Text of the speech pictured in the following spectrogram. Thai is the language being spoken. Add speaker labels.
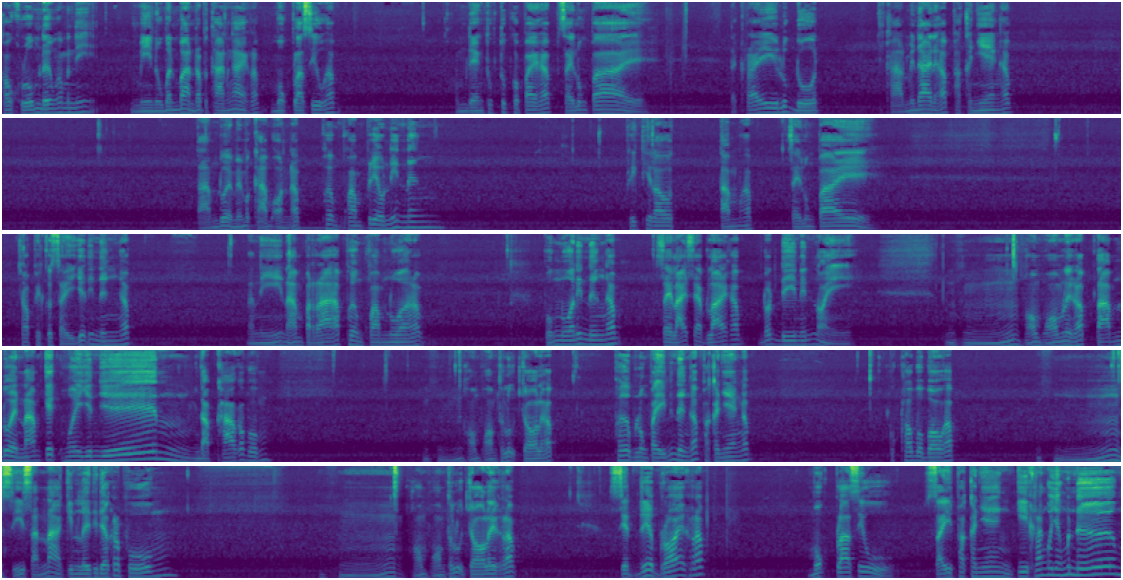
Speaker 1: ข้าวโครมเดิมครับวันนี้ เมนูบ้านๆรับประทานง่ายครับ หมกปลาซิวครับหอมแดงทุบๆเข้าไปครับ ใส่ลงไปตะไคร้ลูกโดด ขาดไม่ได้เลยครับ ผักขะแยงครับ ตามด้วยใบมะขามอ่อนครับ เพิ่มความเปรี้ยวนิดนึงพริกที่เราตำครับ ใส่ลงไป ชอบเผ็ดก็ใส่เยอะนิดนึงครับ อันนี้น้ำปลาร้าครับ เพิ่มความนัวครับ ผงนัวนิดนึงครับ ใส่หลายแสบหลายครับรสดีนิดหน่อยหอมหอมเลยครับ ตามด้วยน้ำเก๊กฮวยเย็นเย็นๆดับคาวครับผมหอมหอมทะลุจอเลยครับ เพิ่มลงไปอีกนิดนึงครับ ผักกระแยงครับคลุกเคล้าเบาๆครับสีสันน่ากินเลยทีเดียวครับผม หอมหอมๆทะลุจอเลยครับ เสร็จเรียบร้อยครับหมกปลาซิว ใส่ผักขะแยง กี่ครั้งก็ยังเหมือนเดิม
